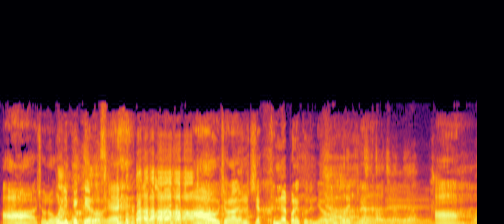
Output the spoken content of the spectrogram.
아 저는 올림픽대로. 예. 아우 저는 아주 진짜 큰일 날 뻔했거든요. 양골의 네. 네. 아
